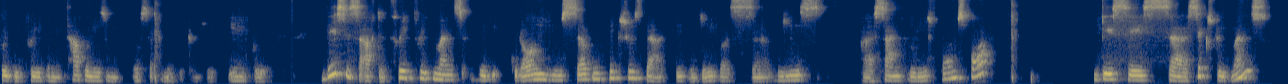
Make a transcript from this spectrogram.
free the metabolism was significantly improved. This is after three treatments. We could only use certain pictures that people gave us uh, release, uh, signed release forms for. This is uh, six treatments.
